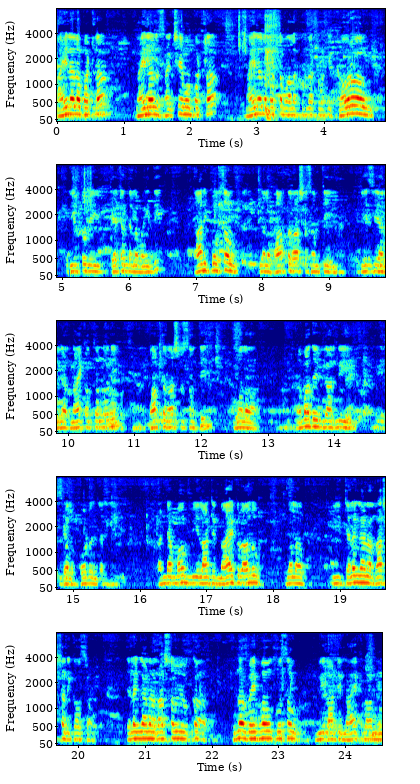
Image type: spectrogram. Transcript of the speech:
మహిళల పట్ల మహిళల సంక్షేమం పట్ల మహిళల పట్ల వాళ్ళకు ఉన్నటువంటి గౌరవం దీంతో కేటంతలమైంది దానికోసం ఇవాళ భారత రాష్ట్ర సమితి కేసీఆర్ గారి నాయకత్వంలోని భారత రాష్ట్ర సమితి ఇవాళ రమాదేవి గారిని ఇవాళ పోవడం జరిగింది. అండమ్మ మీలాంటి నాయకురాలు ఇవాళ ఈ తెలంగాణ రాష్ట్రానికి అవసరం తెలంగాణ రాష్ట్రం యొక్క పునర్వైభవం కోసం మీలాంటి నాయకురాలు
